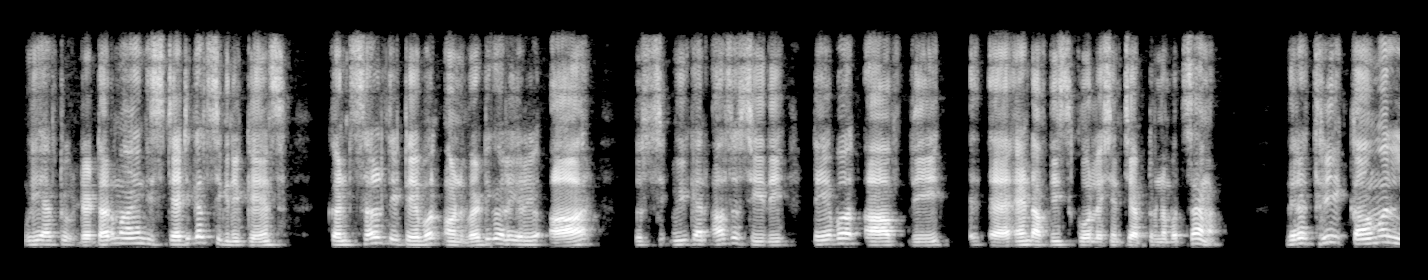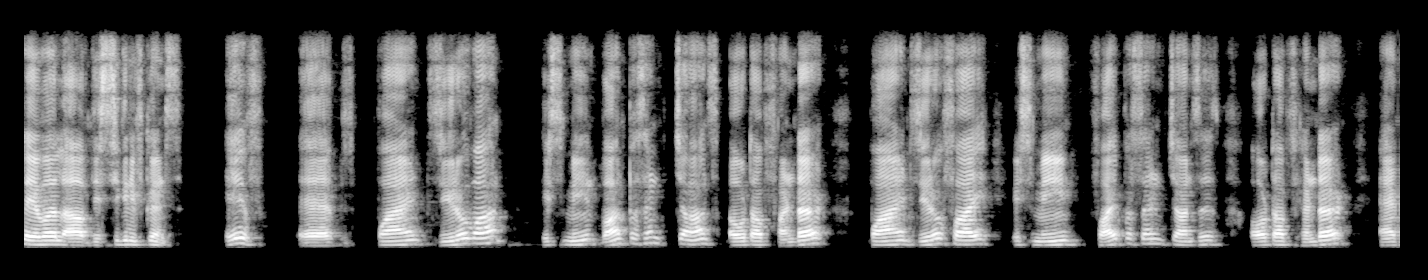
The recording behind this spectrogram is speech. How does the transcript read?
we have to determine the statistical significance. Consult the table on vertical area R. So we can also see the table of the uh, end of this correlation chapter number 7. There are three common level of the significance. If uh, 0.01, it means 1% chance out of 100. 0.05, it means 5% chances out of 100. And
